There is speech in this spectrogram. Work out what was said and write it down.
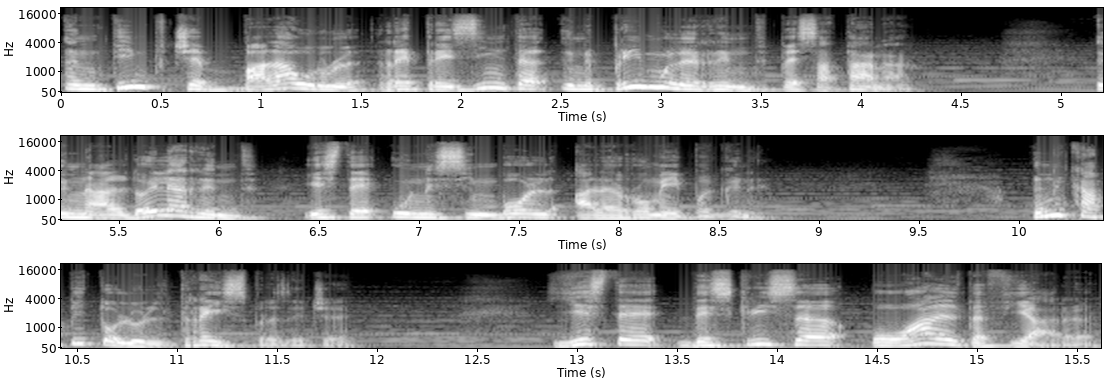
în timp ce balaurul reprezintă în primul rând pe satana, în al doilea rând este un simbol al Romei păgâne. În capitolul 13, este descrisă o altă fiară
